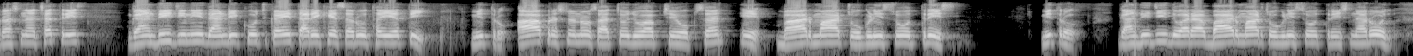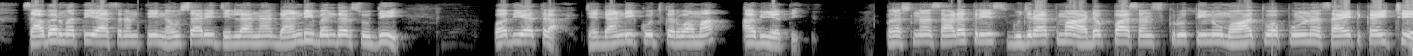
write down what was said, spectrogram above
પ્રશ્ન છત્રીસ, ગાંધીજીની દાંડીકૂચ કઈ તારીખે શરૂ થઈ હતી? મિત્રો, આ પ્રશ્નનો સાચો જવાબ છે ઓપ્શન એ બાર માર્ચ ઓગણીસો ત્રીસ. મિત્રો, ગાંધીજી દ્વારા બાર માર્ચ ઓગણીસો ત્રીસના રોજ સાબરમતી આશ્રમથી નવસારી જિલ્લાના દાંડી બંદર સુધી પદયાત્રા, જે દાંડી કૂચ કરવામાં આવી હતી. પ્રશ્ન સાડત્રીસ, ગુજરાતમાં હડપ્પા સંસ્કૃતિનું મહત્વપૂર્ણ સાઇટ કઈ છે?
